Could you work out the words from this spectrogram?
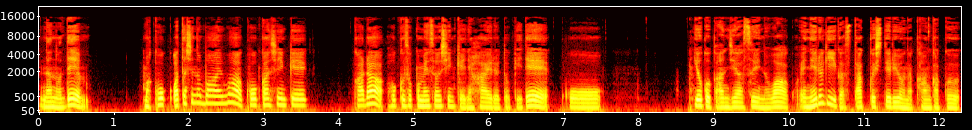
う。なので、まあ、こう私の場合は交感神経から北側瞑想神経に入る時で、こう、よく感じやすいのは、エネルギーがスタックしてるような感覚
